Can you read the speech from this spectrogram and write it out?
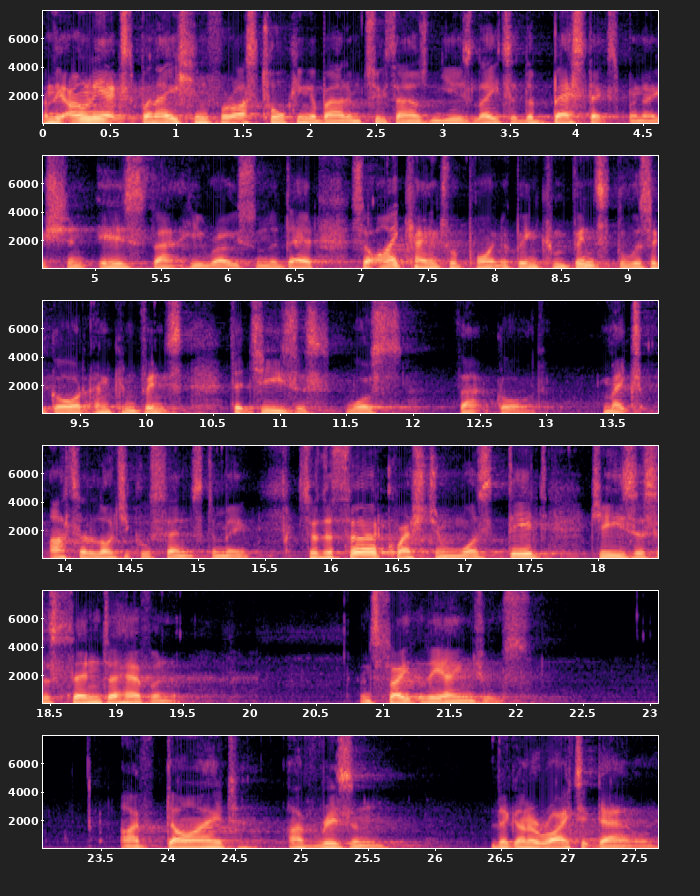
And the only explanation for us talking about him 2,000 years later, the best explanation, is that he rose from the dead. So I came to a point of being convinced there was a God and convinced that Jesus was that God. Makes utter logical sense to me. So the third question was Did Jesus ascend to heaven and say to the angels, I've died, I've risen, they're going to write it down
